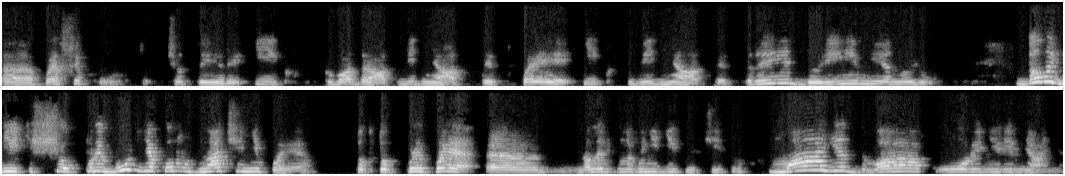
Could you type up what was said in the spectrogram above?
Е, перший пункт. 4х квадрат відняти px відняти 3 дорівнює 0. Доведіть, що при будь-якому значенні p, тобто при p е, належить множині дійсних має два корені рівняння.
